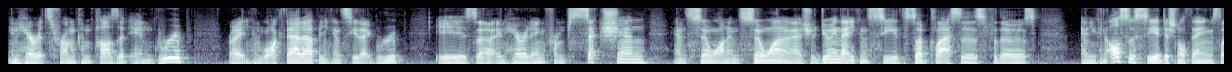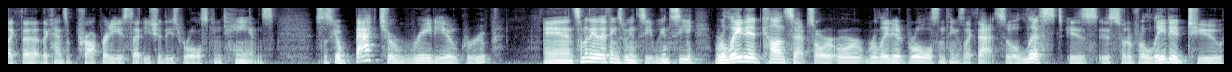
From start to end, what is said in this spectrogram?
inherits from composite and group, right? You can walk that up and you can see that group is uh, inheriting from section and so on and so on. And as you're doing that, you can see the subclasses for those. And you can also see additional things like the, the kinds of properties that each of these roles contains. So let's go back to radio group. And some of the other things we can see, we can see related concepts or, or related roles and things like that. So a list is, is sort of related to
